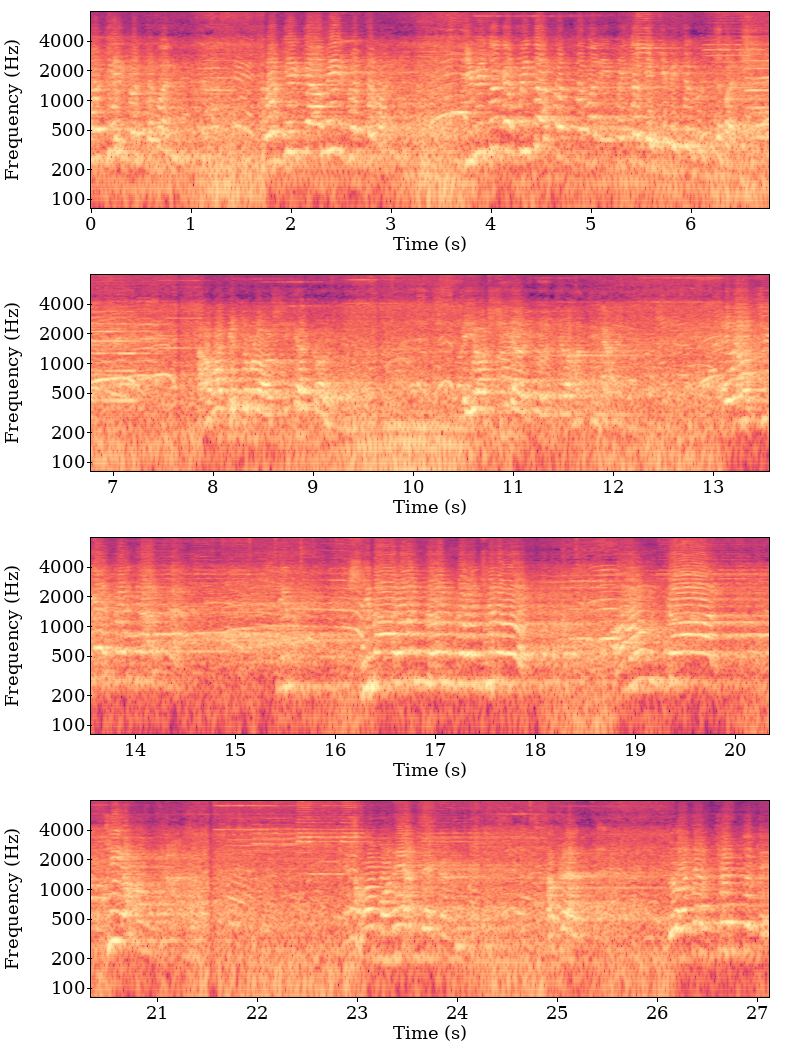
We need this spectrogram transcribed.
ফকির করতে পারি। ফকিরকে আমির করতে পারি। জীবিতকে মৃত করতে পারি মৃতকে জীবিত করতে পারি। আমাকে তোমরা অস্বীকার করো। এই অস্বীকার করেছিল হাসিনা। এই অস্বীকার করেছিল সীমা লঙ্ঘন করেছিল। অহংকার। কি অহংকার? আমার মনে আছে আপনার দু হাজার চোদ্দতে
